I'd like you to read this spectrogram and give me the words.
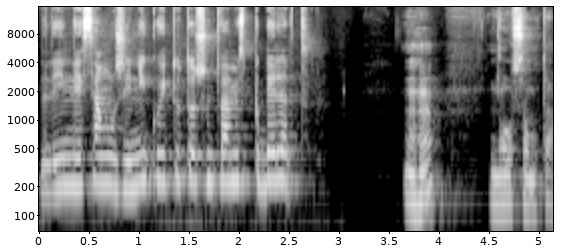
нали, не само жени, които точно това ми споделят. Mm-hmm. Много самота.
